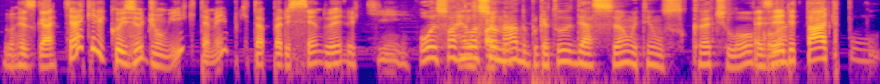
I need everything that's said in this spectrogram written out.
do resgate. Será que ele coisou John Wick também? Porque tá aparecendo ele aqui. Ou é só relacionado, porque é tudo de ação e tem uns cut loucos. Mas lá. ele tá, tipo,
